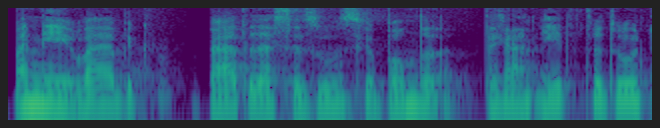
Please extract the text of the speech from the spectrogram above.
Maar nee, wat heb ik buiten dat seizoensgebonden te gaan eten te doen?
